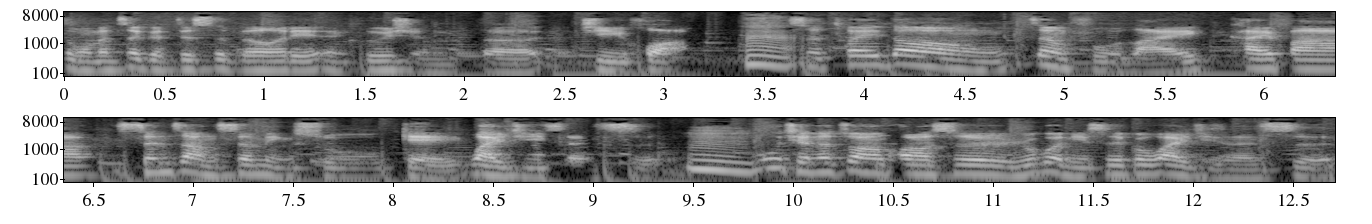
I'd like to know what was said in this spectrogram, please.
我们这个 disability inclusion 的计划。 嗯，是推动政府来开发身障声明书给外籍人士。嗯，目前的状况是，如果你是一个外籍人士，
